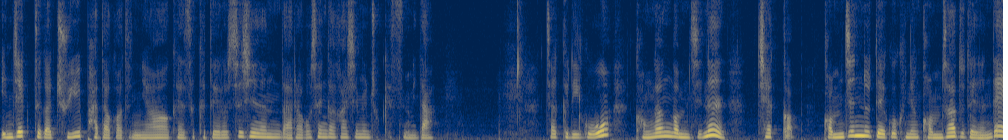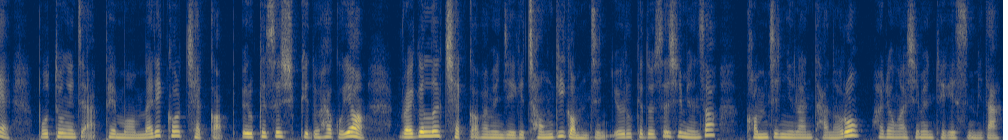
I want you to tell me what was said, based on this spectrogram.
인젝트가 주입하다거든요. 그래서 그대로 쓰시는다라고 생각하시면 좋겠습니다. 자, 그리고 건강검진은 체크업, 검진도 되고 그냥 검사도 되는데 보통 이제 앞에 뭐 medical checkup 이렇게 쓰시기도 하고요. regular checkup 하면 이제 이게 정기 검진 이렇게도 쓰시면서 검진이란 단어로 활용하시면 되겠습니다.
